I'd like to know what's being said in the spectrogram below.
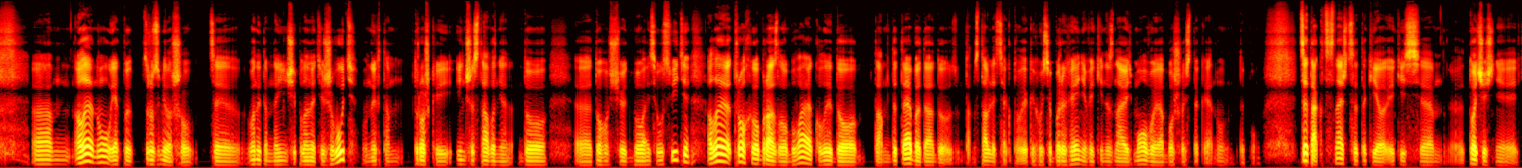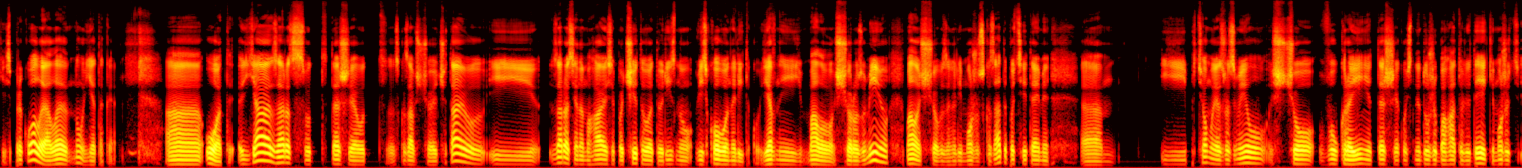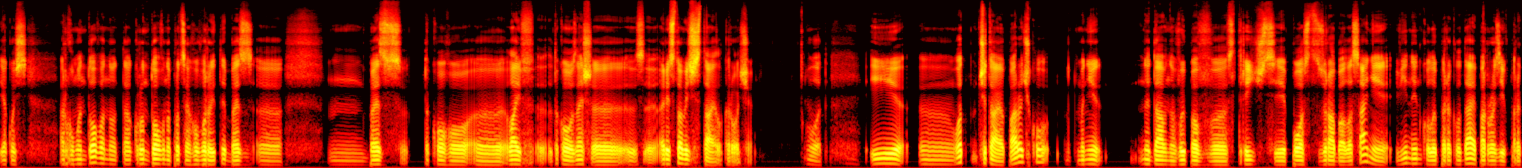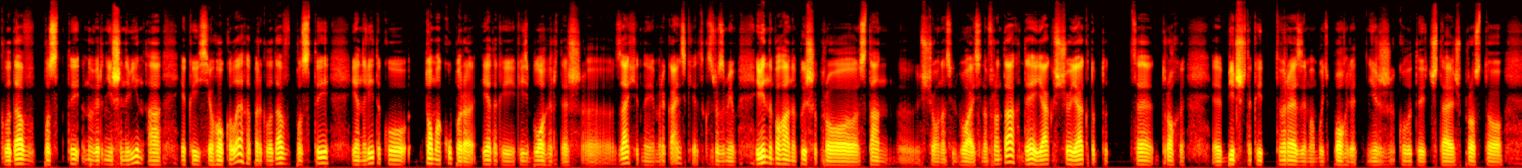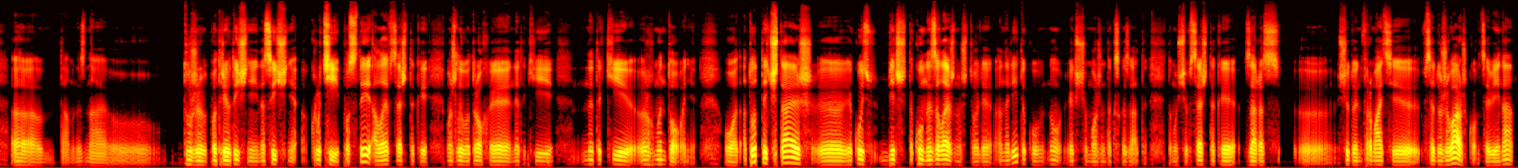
Ем, але ну, якби зрозуміло, що це вони там на іншій планеті живуть, у них там трошки інше ставлення до е, того, що відбувається у світі, але трохи образливо буває, коли до там до тебе, да, до, там ставляться як до якихось аборигенів, які не знають мови або щось таке. Ну, типу, Це так, це знаєш, це такі якісь е, точечні якісь приколи, але ну, є таке. А, От, Я зараз от, теж я от сказав, що я читаю, і зараз я намагаюся почитувати різну військову аналітику. Я в ній мало що розумію, мало що взагалі можу сказати по цій темі. Е, і при цьому я зрозумів, що в Україні теж якось не дуже багато людей, які можуть якось аргументовано та ґрунтовно про це говорити без, е, без такого live, такого, знаєш, Арестович style, коротше. От. І е, от читаю парочку. Мені недавно випав в стрічці пост Зураба Аласанії. Він інколи перекладає, пару разів перекладав пости, ну, вірніше, не він, а якийсь його колега перекладав пости і аналітику. Тома Купера, є такий якийсь блогер, теж е, західний, американський, я так зрозумів. І він непогано пише про стан, е, що у нас відбувається на фронтах, де, як, що, як. Тобто це трохи е, більш такий тверезий, мабуть, погляд, ніж коли ти читаєш просто е, там, не знаю, дуже патріотичні і насичені, круті пости, але все ж таки, можливо, трохи не такі не такі аргументовані. От. А тут ти читаєш е, якусь більш таку незалежну що ли, аналітику, ну, якщо можна так сказати, тому що все ж таки зараз щодо інформації все дуже важко, це війна.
